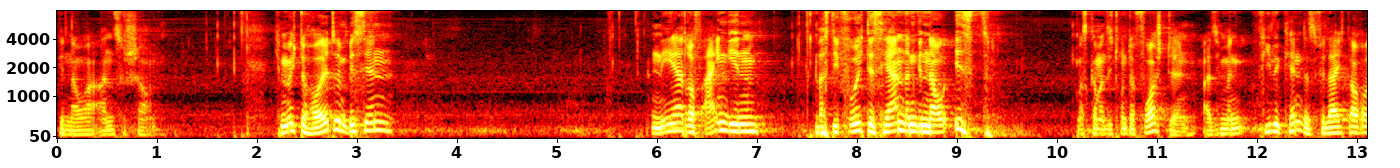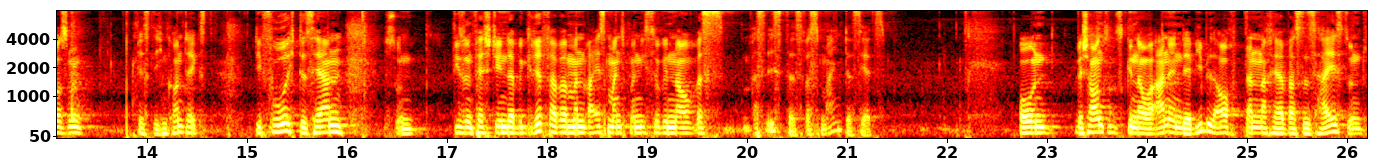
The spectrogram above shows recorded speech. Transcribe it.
genauer anzuschauen. Ich möchte heute ein bisschen näher darauf eingehen, was die Furcht des Herrn dann genau ist. Was kann man sich darunter vorstellen? Also ich meine, viele kennen das vielleicht auch aus dem christlichen Kontext. Die Furcht des Herrn so ein wie so ein feststehender Begriff, aber man weiß manchmal nicht so genau, was, was ist das, was meint das jetzt. Und wir schauen es uns genauer an in der Bibel auch dann nachher, was das heißt und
